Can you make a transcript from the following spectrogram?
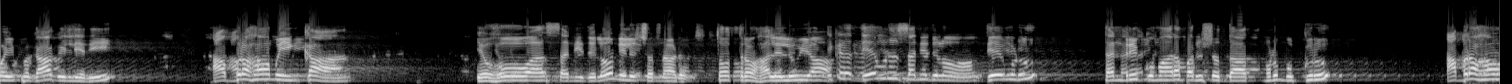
వైపుగా వెళ్ళేది అబ్రహాము ఇంకా యహోవా సన్నిధిలో నిలుచున్నాడు. స్తోత్రం హలెలుయా ఇక్కడ దేవుడు సన్నిధిలో దేవుడు తండ్రి కుమార పరిశుద్ధాత్ముడు ముగ్గురు అబ్రహాం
